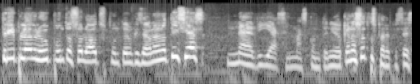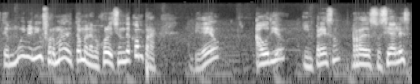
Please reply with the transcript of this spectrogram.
www.soloautos.mx de noticias. Nadie hace más contenido que nosotros para que usted esté muy bien informado y tome la mejor decisión de compra. Video, audio, impreso, redes sociales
